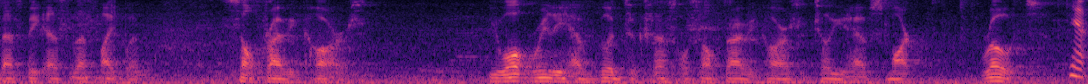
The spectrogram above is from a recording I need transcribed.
that's be, that's, that's like with self-driving cars. You won't really have good, successful self-driving cars until you have smart roads. Yeah.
